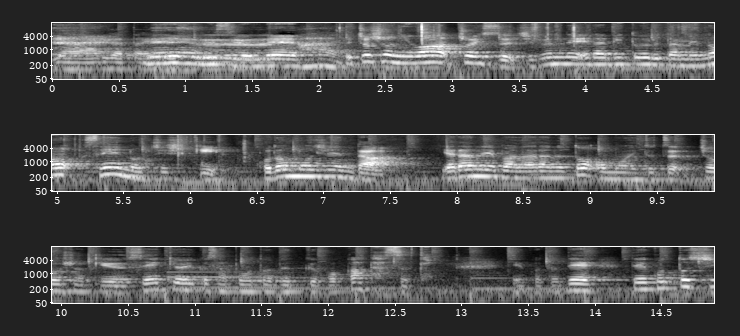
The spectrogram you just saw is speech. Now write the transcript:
いやありがたいです、ね、ですよね、はい、で著書にはチョイス自分で選び取るための性の知識子供ジェンダーやらねばならぬと思いつつ長初級性教育サポートブックほか多数ということでで今年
